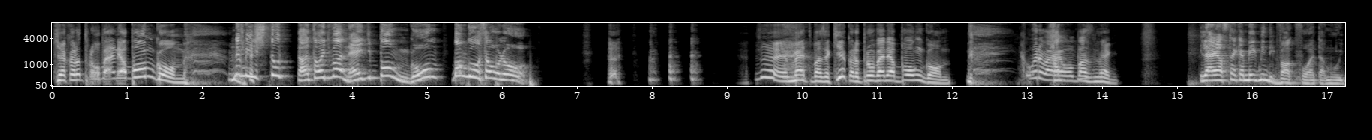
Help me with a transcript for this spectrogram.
Ki akarod próbálni a bongom? Nem is tudtad, hogy van egy bongóm? Bongó szóló! Matt, bazd, ki akarod próbálni a bongom? Kurva hát, jó, bazd meg! Elias nekem még mindig vak volt amúgy.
